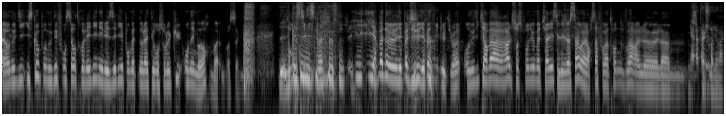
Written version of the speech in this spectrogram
on nous dit Isco pour nous défoncer entre les lignes et les ailiers pour mettre nos latéraux sur le cul, on est mort. il y a pessimisme. Il n'y a, pas de, il y a, pas de, a pas de milieu, tu vois. On nous dit Carvajal suspendu au match aller, c'est déjà ça. Ouais, alors ça, faut attendre de voir le. La... Il y a un appel, je crois, du Real.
